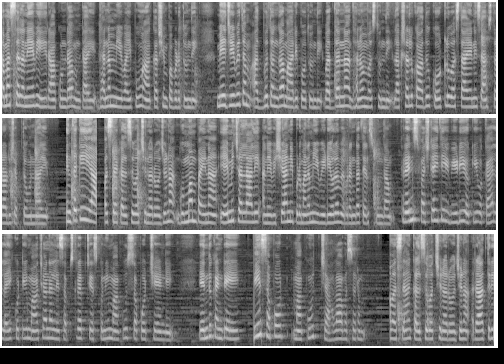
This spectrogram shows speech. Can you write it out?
సమస్యలనేవి రాకుండా ఉంటాయి. ధనం మీ వైపు ఆకర్షింపబడుతుంది. మీ జీవితం అద్భుతంగా మారిపోతుంది. వద్దన్న ధనం వస్తుంది. లక్షలు కాదు కోట్లు వస్తాయని శాస్త్రాలు చెప్తూ ఉన్నాయి. ఇంతకీ ఈ అమావాస్య కలిసి వచ్చిన రోజున గుమ్మం పైన ఏమి చల్లాలి అనే విషయాన్ని ఇప్పుడు మనం ఈ వీడియోలో వివరంగా తెలుసుకుందాం. ఫ్రెండ్స్ ఫస్ట్ అయితే ఈ వీడియోకి ఒక లైక్ కొట్టి మా ఛానల్ని సబ్స్క్రైబ్ చేసుకుని మాకు సపోర్ట్ చేయండి. ఎందుకంటే మీ సపోర్ట్ మాకు చాలా అవసరం. అమావాస్య కలిసి వచ్చిన రోజున రాత్రి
